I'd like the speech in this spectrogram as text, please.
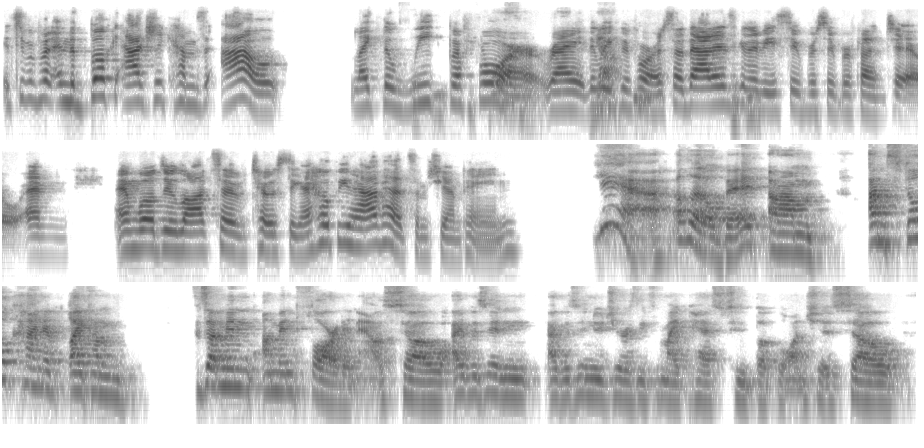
it's super fun, and the book actually comes out like the week before, right? The yeah. week before. So that is going to mm-hmm. be super, super fun too. And and we'll do lots of toasting. I hope you have had some champagne. Yeah, a little bit. Um, I'm still kind of like I'm because I'm in I'm in Florida now. So I was in I was in New Jersey for my past two book launches. So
